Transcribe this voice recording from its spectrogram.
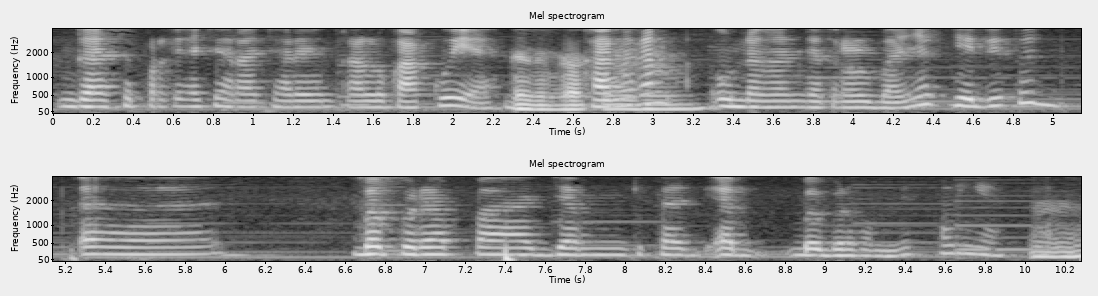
nggak seperti acara-acara yang terlalu kaku ya. Nggak karena kan undangan nggak terlalu banyak jadi tuh eh, beberapa jam kita eh, beberapa menit paling ya. Mm,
